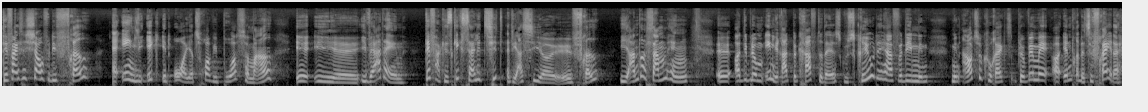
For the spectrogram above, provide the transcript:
Det er faktisk sjovt, fordi fred er egentlig ikke et ord, jeg tror, vi bruger så meget øh, i, øh, i hverdagen. Det er faktisk ikke særlig tit, at jeg siger øh, fred i andre sammenhænge. Øh, og det blev egentlig ret bekræftet, da jeg skulle skrive det her, fordi min, min autokorrekt blev ved med at ændre det til fredag.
